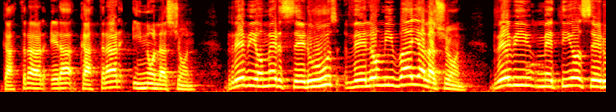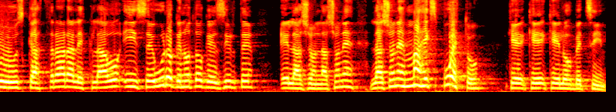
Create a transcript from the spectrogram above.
castrar, era castrar y no lashon? Rebi Omer serus, velomi vaya lashon. Rebi metió serus, castrar al esclavo, y seguro que no tengo que decirte el lashon. Lashon es, es más expuesto que, que, los betzim.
